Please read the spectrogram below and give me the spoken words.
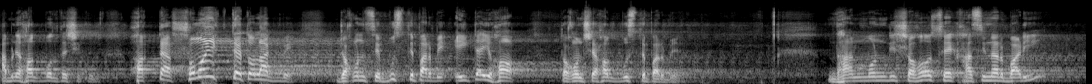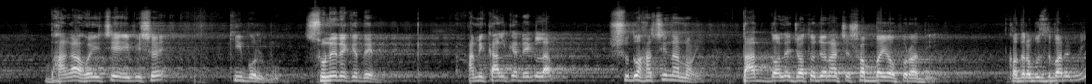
আপনি হক বলতে শিখুন। হকটা সময়িকতে তো লাগবে। যখন সে বুঝতে পারবে এইটাই হক, তখন সে হক বুঝতে পারবে। ধানমন্ডি সহ শেখ হাসিনার বাড়ি ভাঙা হয়েছে এই বিষয়ে কি বলব? শুনে রেখে দেন। আমি কালকে দেখলাম, শুধু হাসিনা নয়, তার দলে যতজন আছে সবাই অপরাধী। কথাটা বুঝতে পারেননি?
